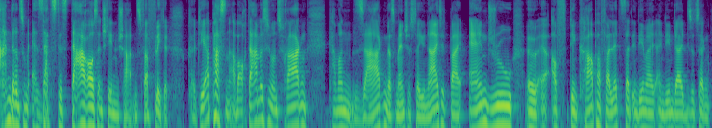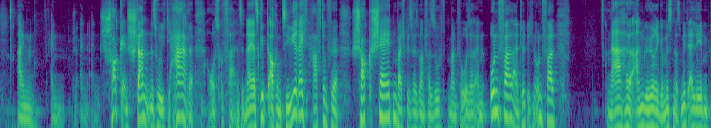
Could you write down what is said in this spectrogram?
anderen zum Ersatz des daraus entstehenden Schadens verpflichtet. Könnte ja passen passen. Aber auch da müssen wir uns fragen, kann man sagen, dass Manchester United bei Andrew äh, auf den Körper verletzt hat, indem, er, indem da sozusagen ein, ein ein, ein, Schock entstanden ist, wodurch die Haare ausgefallen sind. Naja, es gibt auch im Zivilrecht Haftung für Schockschäden. Beispielsweise man versucht, man verursacht einen Unfall, einen tödlichen Unfall. Nahe Angehörige müssen das miterleben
